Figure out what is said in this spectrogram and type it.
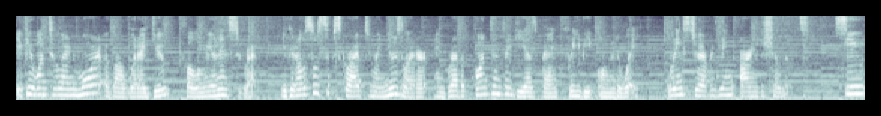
If you want to learn more about what I do, follow me on Instagram. You can also subscribe to my newsletter and grab a Content Ideas Bank freebie on the way. Links to everything are in the show notes. See you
